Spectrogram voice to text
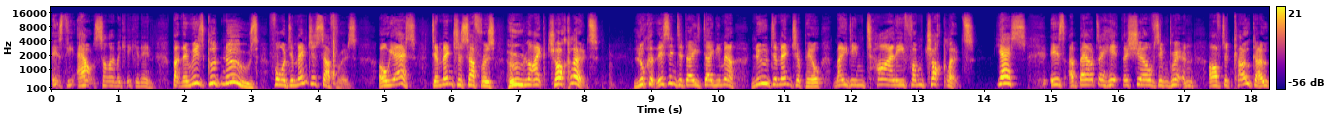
it's the Alzheimer kicking in. But there is good news for dementia sufferers. Oh, yes, dementia sufferers who like chocolate. Look at this in today's Daily Mail. New dementia pill made entirely from chocolate. Yes, is about to hit the shelves in Britain after cocoa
